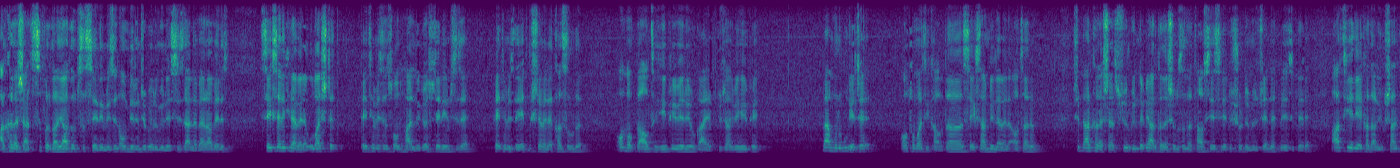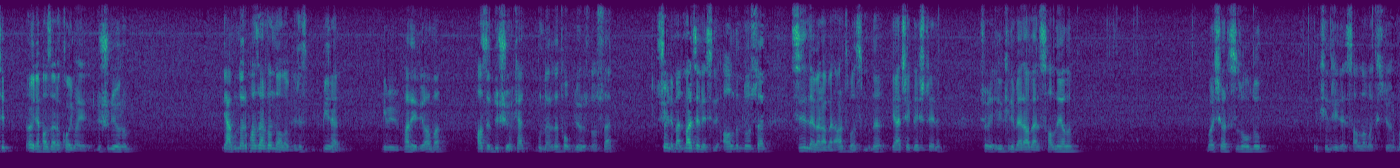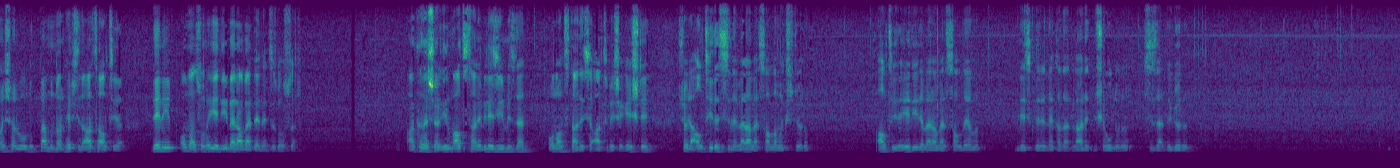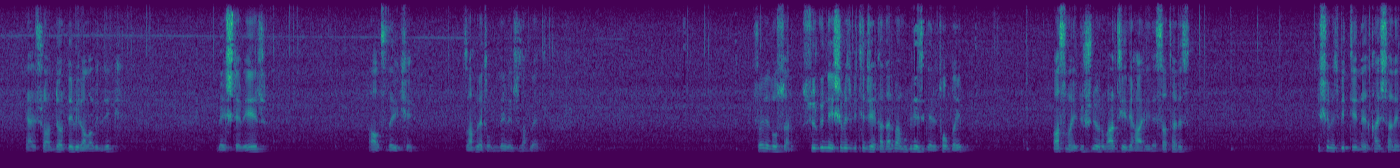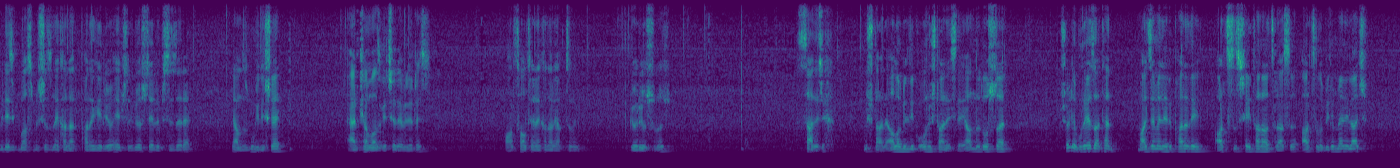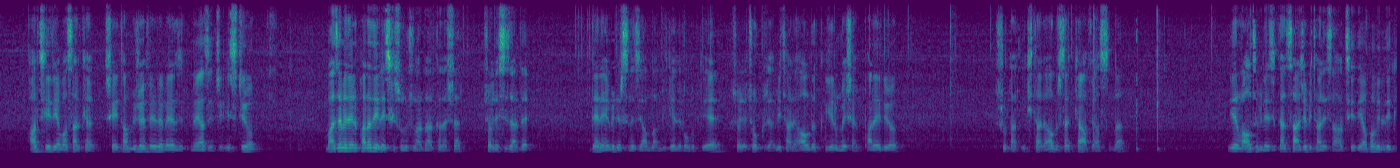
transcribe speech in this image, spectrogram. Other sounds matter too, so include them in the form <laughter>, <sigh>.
Arkadaşlar sıfırdan yardımsız serimizin 11. bölümüyle sizlerle beraberiz. 82 levele ulaştık. Petimizin son halini göstereyim size. Petimiz de 70 levele kasıldı. 10.6 HP veriyor. Gayet güzel bir HP. Ben bunu bu gece otomatik alda 81 levele atarım. Şimdi arkadaşlar sürgünde bir arkadaşımızın da tavsiyesiyle düşürdüğümüz cennet bilezikleri artı 7'ye kadar yükseltip öyle pazara koymayı düşünüyorum. Yani bunları pazardan da alabiliriz. Birem gibi bir para ediyor ama hazır düşüyorken bunları da topluyoruz dostlar. Şöyle ben malzemesini aldım dostlar. Sizinle beraber artmasını gerçekleştirelim. Şöyle ilkini beraber sallayalım. Başarısız olduk. İkinciyi de sallamak istiyorum. Başarılı olduk. Ben bunların hepsini artı altıya deneyip ondan sonra 7'yi beraber deneriz dostlar. Arkadaşlar 26 tane bileziğimizden 16 tanesi artı 5'e geçti. Şöyle 6'yı da sizinle beraber sallamak istiyorum. 6'yı da 7'yi de beraber sallayalım. Bileziklerin ne kadar lanet bir şey olduğunu sizler de görün. Yani şu an 4'te 1 alabildik. 5'te 1. 6'da 2. Zahmet oldu mi? Zahmet. Şöyle dostlar, sürgünde işimiz bitinceye kadar ben bu bilezikleri toplayıp basmayı düşünüyorum. Artı 7 haliyle satarız. İşimiz bittiğinde kaç tane bilezik basmışız, ne kadar para geliyor hepsini gösteririm sizlere. Yalnız bu gidişle erken vazgeçebiliriz. Artı altıya ne kadar yaptığını görüyorsunuz. Sadece 3 tane alabildik, 13 tanesi de yandı dostlar. Şöyle buraya zaten malzemeleri para değil, artısız şeytan hatırası, artılı bilinmeyen ilaç. Artı 7'ye basarken şeytan mücevheri ve beyaz, beyaz inci istiyor. Malzemeleri para değil eski sunucularda arkadaşlar. Şöyle sizler de deneyebilirsiniz yandan bir gelir olur diye. Şöyle çok güzel bir tane aldık. 25'e para ediyor. Şuradan iki tane alırsak kafi aslında. 26 bilezikten sadece bir tanesini artı 7 yapabildik.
